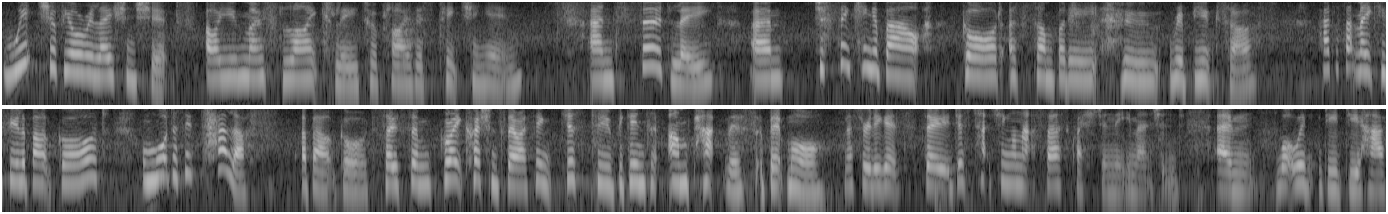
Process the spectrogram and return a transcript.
which of your relationships are you most likely to apply this teaching in? And thirdly, um, just thinking about God as somebody who rebukes us. How does that make you feel about God? And what does it tell us about God? So, some great questions there, I think, just to begin to unpack this a bit more. That's really good. So, just touching on that first question that you mentioned, um, what would do you, do you have?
